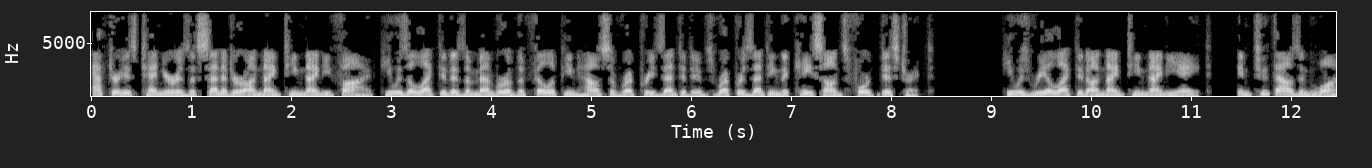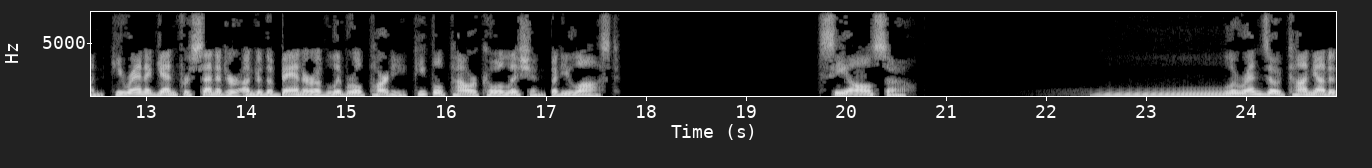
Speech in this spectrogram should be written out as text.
After his tenure as a senator on 1995, he was elected as a member of the Philippine House of Representatives representing the Quezon's 4th District. He was re-elected on 1998. In 2001, he ran again for senator under the banner of Liberal Party People Power Coalition, but he lost. See also. Lorenzo Tañada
